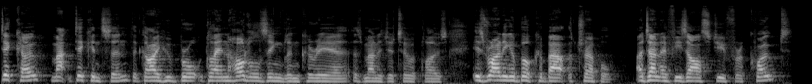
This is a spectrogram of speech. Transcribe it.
Dicko, Matt Dickinson, the guy who brought Glenn Hoddle's England career as manager to a close, is writing a book about the treble. I don't know if he's asked you for a quote.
